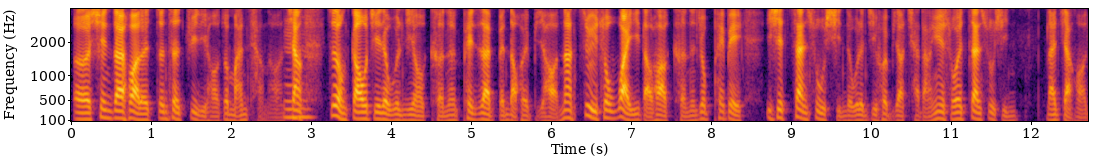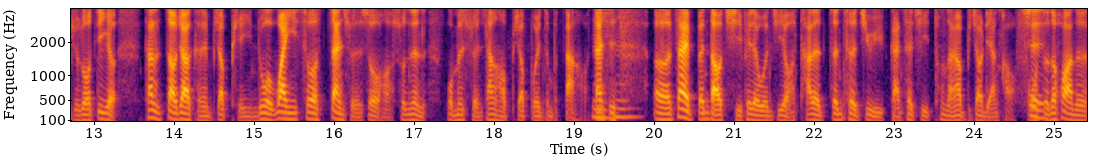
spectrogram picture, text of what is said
呃现代化的侦测距离哈都蛮长的哈，像这种高阶的无人机哦，可能配置在本岛会比较好。那至于说外离岛的话，可能就配备一些战术型的无人机会比较恰当，因为所谓战术型。来讲哈，就是说第一个，它的造价可能比较便宜。如果万一说战损的时候哈，说真的，我们损伤哈比较不会这么大哈。但是呃，在本岛起飞的无人机哦，它的侦测距离感测器通常要比较良好，否则的话呢，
